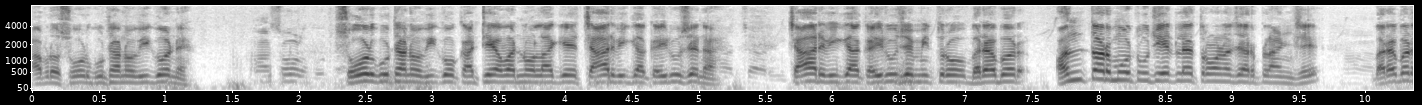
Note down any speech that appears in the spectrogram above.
આપણો સોળ ગુઠાનો વીગો ને? સોળ ગુઠાનો વીગો કાઠિયાવાડનો લાગે ચાર વીઘા કર્યું છે ને? ચાર ચાર વીઘા કર્યું છે મિત્રો બરાબર. અંતર મોટું છે એટલે ત્રણ હજાર પ્લાન્ટ છે. બરાબર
